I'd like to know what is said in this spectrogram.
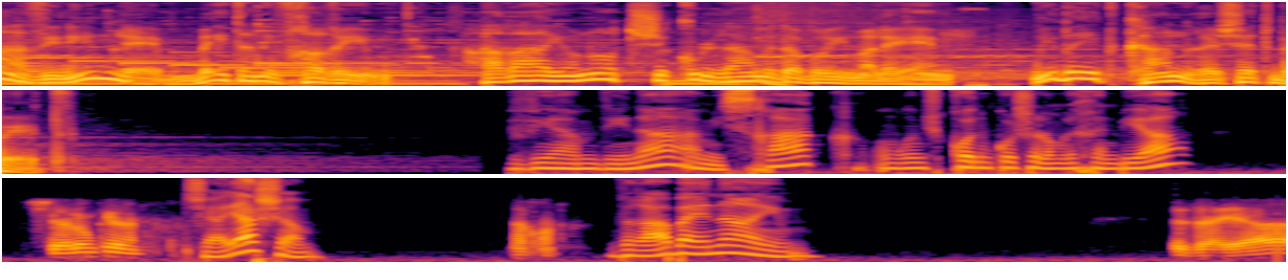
מאזינים לבית הנבחרים, הרעיונות שכולם מדברים עליהם, מבית כאן רשת בית. גביע המדינה, המשחק, אומרים קודם כל שלום לחן ביאר, שלום קרן. שהיה שם נכון. וראה בעיניים. זה היה,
